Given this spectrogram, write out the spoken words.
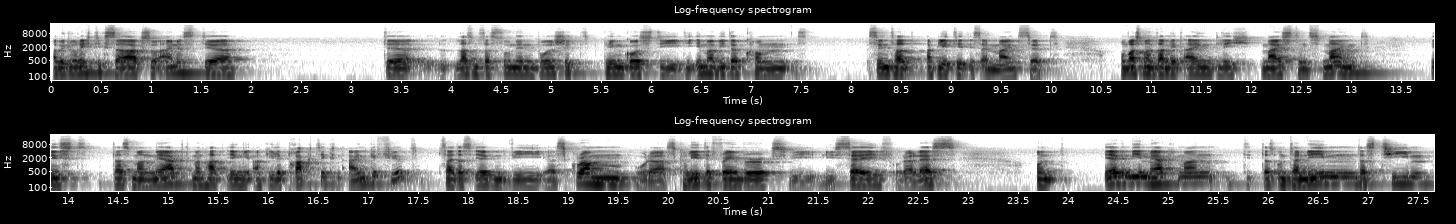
Aber wie du richtig sagst, so eines der der, lass uns das so nennen, Bullshit-Bingos, die, die immer wieder kommen, sind halt, Agilität ist ein Mindset. Und was man damit eigentlich meistens meint, ist, dass man merkt, man hat irgendwie agile Praktiken eingeführt, sei das irgendwie äh, Scrum oder skalierte Frameworks wie, wie Safe oder Less. Und irgendwie merkt man, das Unternehmen, das Team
